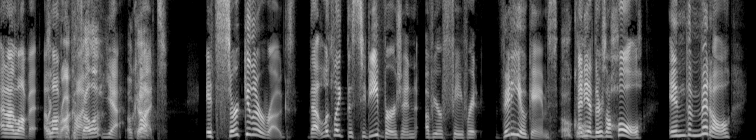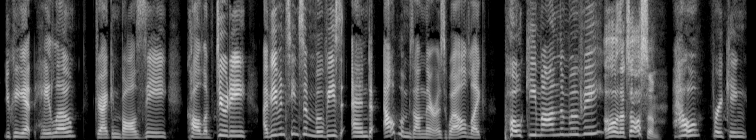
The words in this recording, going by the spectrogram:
and I love it. I Like love the pun. Yeah. Okay. But it's circular rugs that look like the CD version of your favorite video games. Oh, cool. And yet there's a hole in the middle. You can get Halo, Dragon Ball Z, Call of Duty. I've even seen some movies and albums on there as well, like Pokemon the movie. oh, that's awesome. How freaking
